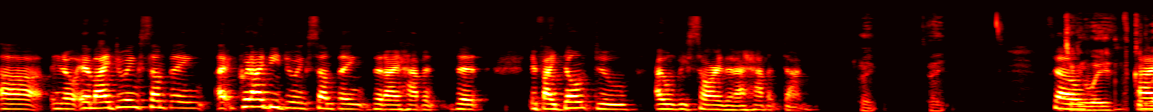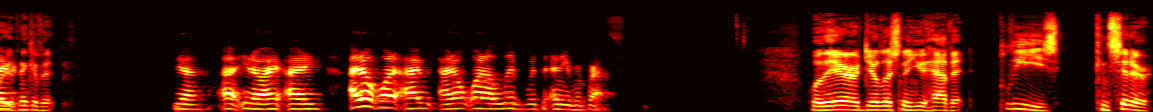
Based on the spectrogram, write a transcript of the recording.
uh, you know, am I doing something? Could I be doing something that I haven't? That if I don't do, I will be sorry that I haven't done. Right, right. So It's a good way, good way I- to think of it. yeah, uh, you know, I, I, I don't want, I, I don't want to live with any regrets. Well, there, dear listener, you have it. Please consider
